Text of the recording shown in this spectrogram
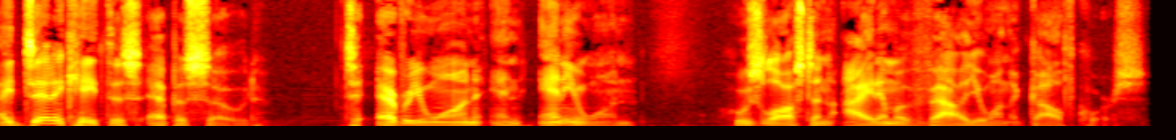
I dedicate this episode to everyone and anyone who's lost an item of value on the golf course.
